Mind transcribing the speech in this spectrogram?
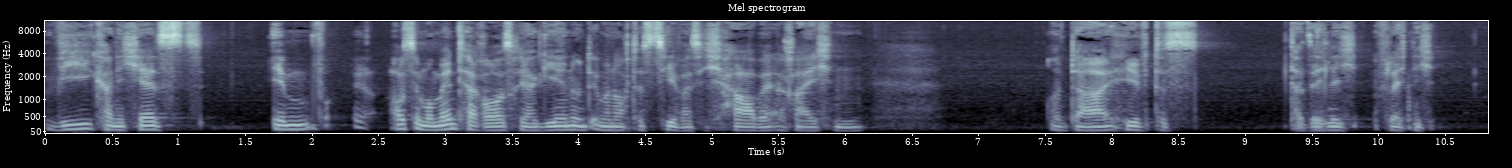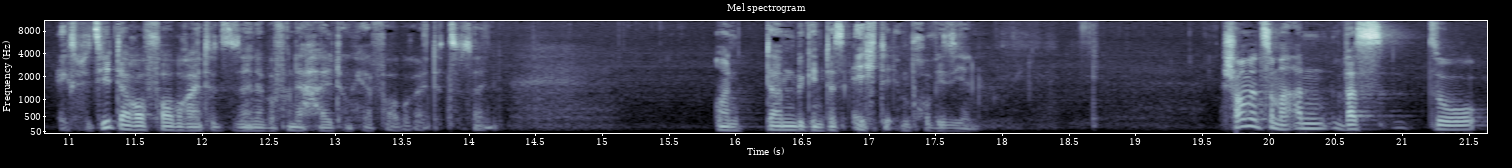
wie kann ich jetzt im, aus dem Moment heraus reagieren und immer noch das Ziel, was ich habe, erreichen. Und da hilft es tatsächlich vielleicht nicht explizit darauf vorbereitet zu sein, aber von der Haltung her vorbereitet zu sein. Und dann beginnt das echte Improvisieren. Schauen wir uns mal an, was so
